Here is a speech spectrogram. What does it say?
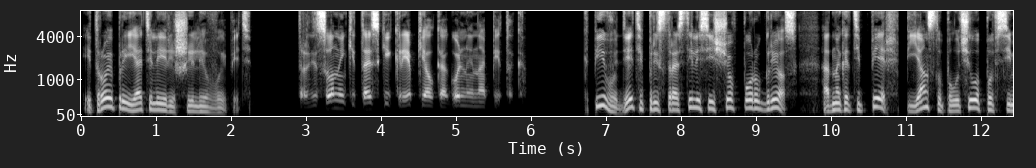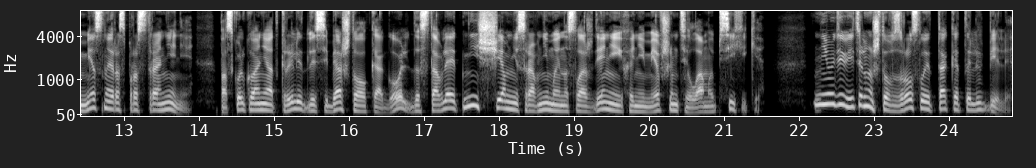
и трое приятелей решили выпить. Традиционный китайский крепкий алкогольный напиток. К пиву дети пристрастились еще в пору грез, однако теперь пьянство получило повсеместное распространение, поскольку они открыли для себя, что алкоголь доставляет ни с чем не сравнимое наслаждение их онемевшим телам и психике. Неудивительно, что взрослые так это любили.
